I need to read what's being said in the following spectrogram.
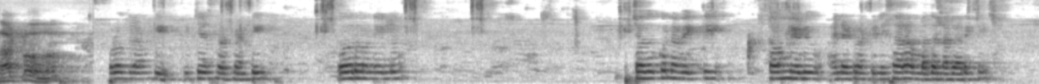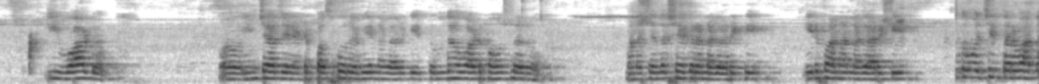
దాంట్లో ప్రోగ్రామ్కి ఇచ్చేసినటువంటి గౌరవనీయులు చదువుకున్న వ్యక్తి సౌమ్యుడు అయినటువంటి నిసారా మదన్న గారికి ఈ వార్డు ఇన్ఛార్జ్ అయినటువంటి పసుపు రవి అన్న గారికి తొమ్మిదవ వార్డు కౌన్సిలర్ మన చంద్రశేఖర్ అన్న గారికి ఇర్ఫాన్ అన్న గారికి వచ్చిన తర్వాత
